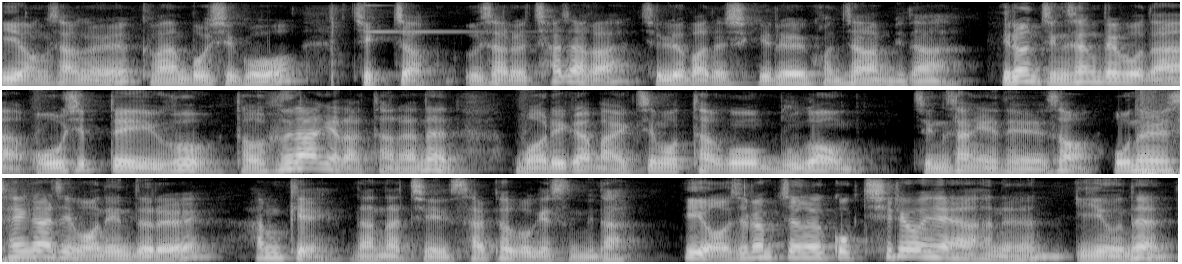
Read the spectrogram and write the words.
이 영상을 그만 보시고 직접 의사를 찾아가 진료받으시기를 권장합니다. 이런 증상들보다 50대 이후 더 흔하게 나타나는 머리가 맑지 못하고 무거운 증상에 대해서 오늘 세 가지 원인들을 함께 낱낱이 살펴보겠습니다. 이 어지럼증을 꼭 치료해야 하는 이유는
